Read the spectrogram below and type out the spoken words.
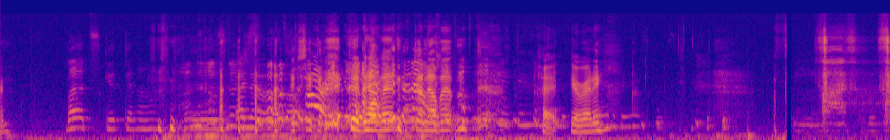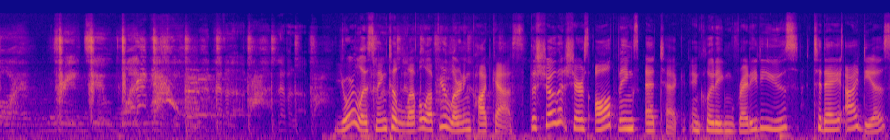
Okay. Let's get down. Couldn't help it. Couldn't help it. Okay, you ready? Five, four, three, two, one. Level up, level up. You're listening to Level Up Your Learning podcast, the show that shares all things EdTech, including ready to use today ideas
